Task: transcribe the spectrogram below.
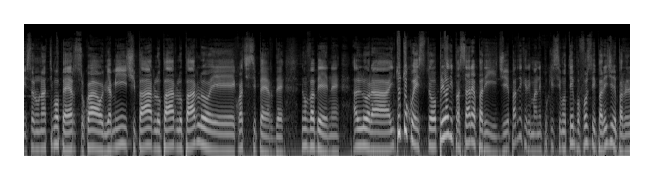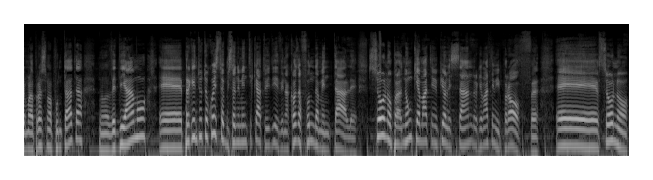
Mi sono un attimo perso, qua ho gli amici, parlo, parlo, parlo e qua ci si perde, non va bene. Allora, in tutto questo, prima di passare a Parigi, a parte che rimane pochissimo tempo, forse di Parigi ne parleremo la prossima puntata, vediamo, eh, perché in tutto questo mi sono dimenticato di dirvi una cosa fondamentale, sono, non chiamatemi più Alessandro, chiamatemi prof, Eh, sono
